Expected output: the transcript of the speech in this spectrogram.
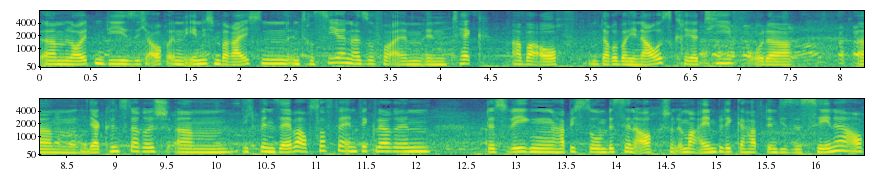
ähm, Leuten, die sich auch in ähnlichen Bereichen interessieren, also vor allem in Tech, aber auch darüber hinaus, kreativ oder ähm, ja, künstlerisch. Ähm, ich bin selber auch Softwareentwicklerin deswegen habe ich so ein bisschen auch schon immer Einblick gehabt in diese Szene, auch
